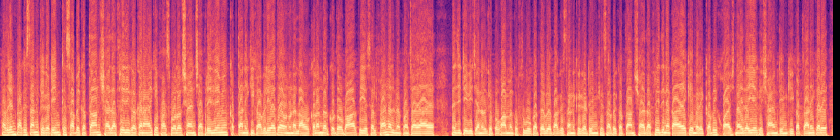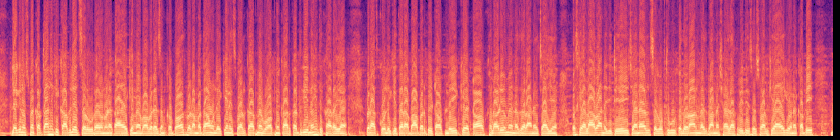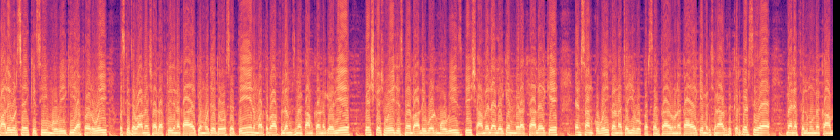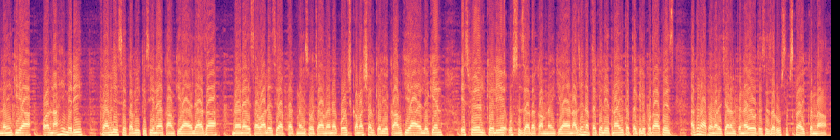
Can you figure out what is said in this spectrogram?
नाजरीन, Pakistan cricket team के सबक कप्तान शाहिद अफरीदी का कहना है कि फास्ट बॉलर शाहिन अफरीदी में कप्तानी की काबिलियत है। उन्होंने लाहौर कलंदर को दो बार पीएसएल फाइनल में पहुँचाया है। निजी टीवी चैनल के प्रोग्राम में गुफ्तु करते हुए पाकिस्तानी क्रिकेट टीम के सबक कप्तान शाहिद अफरीदी ने कहा है कि मेरे कभी ख्वाहिश नहीं रही है कि शाहन टीम की कप्तानी करे, लेकिन उसमें कप्तानी की काबिलियत ज़रूर है। उन्होंने कहा है कि मैं बाबर अजम का बहुत बड़ा मदा हूँ, लेकिन इस वर्ल्ड कप में वो अपनी कारकर्दगी नहीं दिखा रही है। विराट कोहली की तरह बाबर भी टॉप लीग के टॉप खिलाड़ियों में नज़र आने चाहिए। उसके अलावा निजी टीवी चैनल से गुफ्तु के दौरान मेज़बान ने शाहिद अफरीदी से सवाल किया है कि उन्हें कभी बॉलीवुड से किसी मूवी की ऑफ़र हुई? उसके जवाब में शाहिद अफरीदी ने कहा है कि मुझे दो से तीन मरतबा फ़िल्म में काम करने के लिए पेशकश हुई, जिसमें बॉलीवुड मूवीज़ भी शामिल हैं, लेकिन मेरा ख्याल है कि इंसान को वही करना चाहिए, वो कर सकता है। उन्होंने कहा है कि मेरी शनाख्त क्रिकेट से है, मैंने फ़िल्मों में काम नहीं किया और ना ही मेरी फैमिली से कभी किसी ने काम किया है। लिहाजा मैंने इस हवाले से अब तक नहीं सोचा। मैंने कुछ कमर्शियल के लिए काम किया है, लेकिन इस फ़ील्ड के लिए उससे ज़्यादा काम नहीं किया है। नाजिन, अब तक के लिए इतना ही। तब तक के लिए खुदाफिज अगर आप हमारे चैनल पर नए हो तो इसे ज़रूर सब्सक्राइब करना।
